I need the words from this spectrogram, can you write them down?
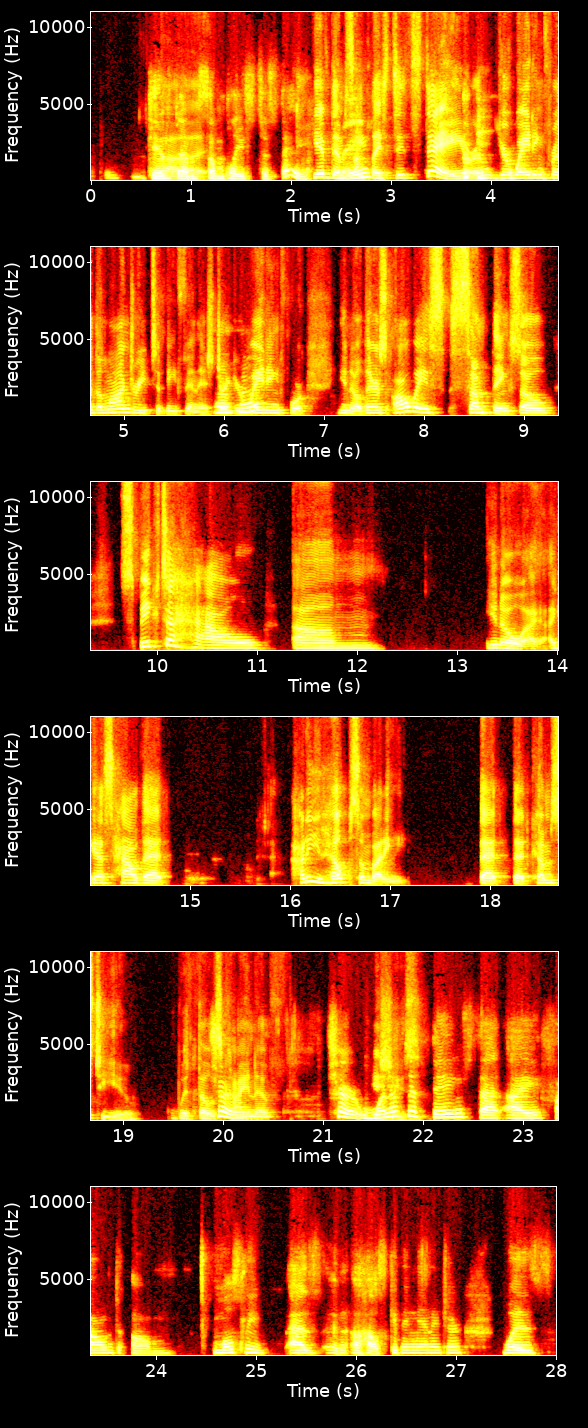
give uh, them some place to stay give them right? some place to stay or you're waiting for the laundry to be finished or you're mm-hmm. waiting for you know there's always something so speak to how um you know I, I guess how that how do you help somebody that that comes to you with those sure. kind of sure issues? one of the things that i found um mostly as an, a housekeeping manager was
